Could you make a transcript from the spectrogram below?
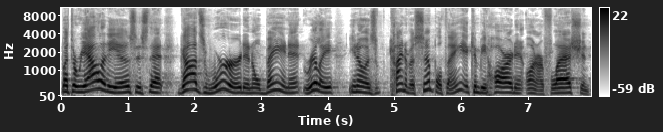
But the reality is, is that God's word and obeying it really, you know, is kind of a simple thing. It can be hard on our flesh and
